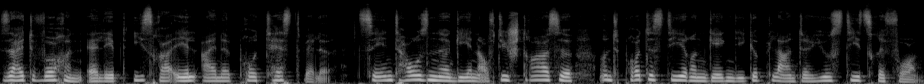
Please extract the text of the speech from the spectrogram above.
Seit Wochen erlebt Israel eine Protestwelle. Zehntausende gehen auf die Straße und protestieren gegen die geplante Justizreform.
